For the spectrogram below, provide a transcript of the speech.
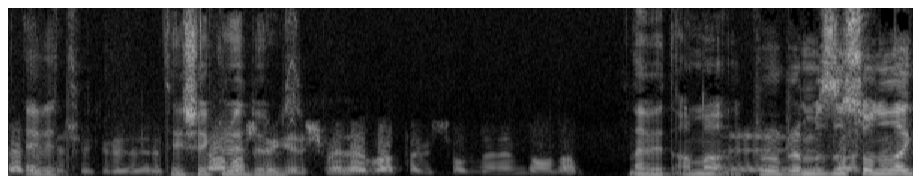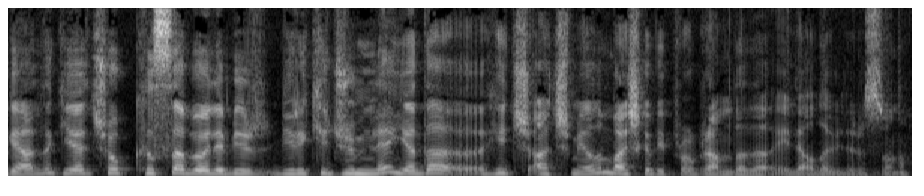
Ben Evet. teşekkür ederim. Teşekkür Daha başka ediyoruz. gelişmeler var tabii son dönemde olan. Evet ama Ee, programımızın bazen- sonuna geldik. Ya çok kısa böyle bir, bir iki cümle ya da hiç açmayalım. Başka bir programda da ele alabiliriz onu.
